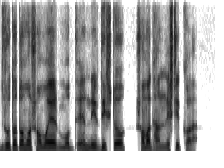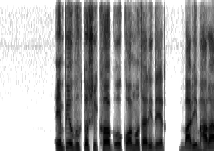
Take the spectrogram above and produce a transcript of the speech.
দ্রুততম সময়ের মধ্যে নির্দিষ্ট সমাধান নিশ্চিত করা। এমপিওভুক্ত শিক্ষক ও কর্মচারীদের বাড়ি ভাড়া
